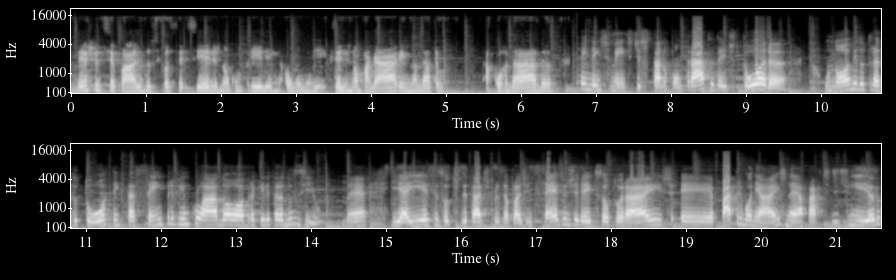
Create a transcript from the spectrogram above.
deixa de ser válido se, você, se eles não cumprirem algum. se eles não pagarem na data acordada. Independentemente disso estar no contrato da editora, o nome do tradutor tem que estar sempre vinculado à obra que ele traduziu, né? E aí esses outros detalhes, por exemplo, a gente cede os direitos autorais é, patrimoniais, né? A parte de dinheiro,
